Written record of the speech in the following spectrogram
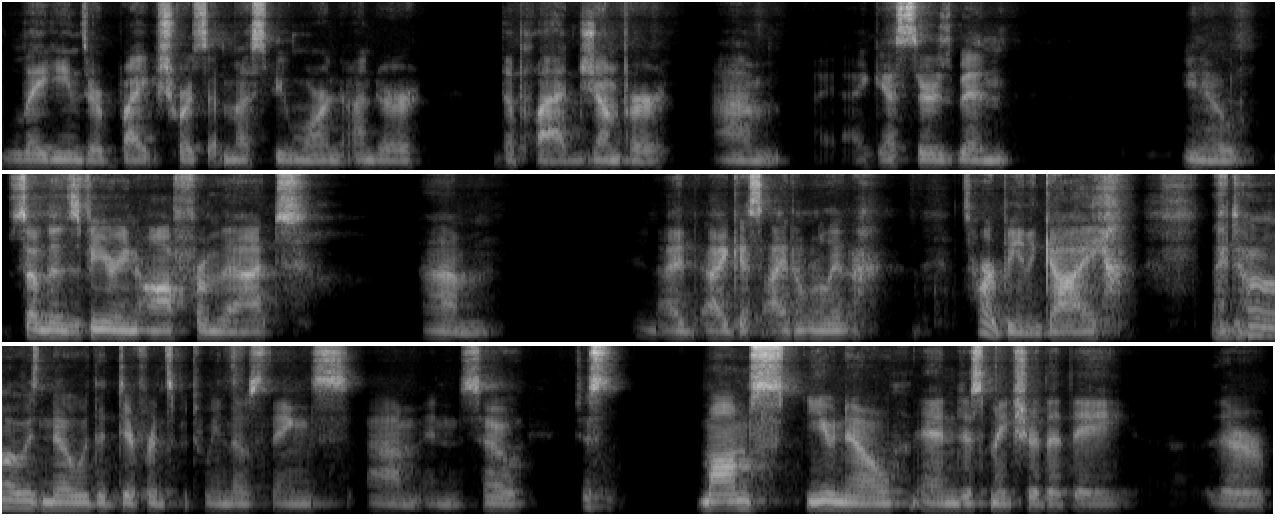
leggings, or bike shorts that must be worn under the plaid jumper um, I guess there's been, you know, something's veering off from that. Um, I, I guess I don't really. It's hard being a guy. I don't always know the difference between those things, um, and so just moms, you know, and just make sure that they they're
